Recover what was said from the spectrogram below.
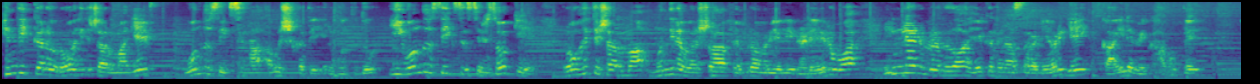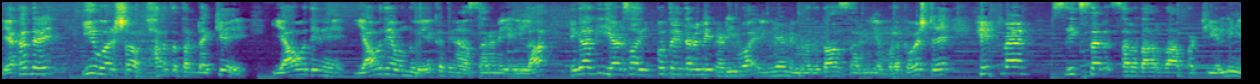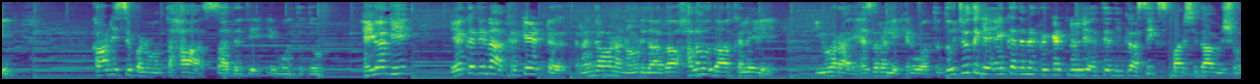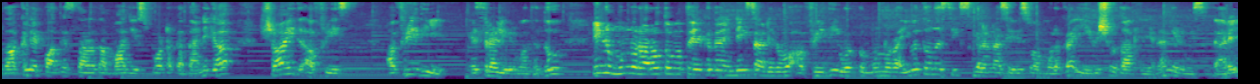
ಹಿಂದಿಕ್ಕಲು ರೋಹಿತ್ ಶರ್ಮಾಗೆ ಒಂದು ಸಿಕ್ಸ್ನ ಅವಶ್ಯಕತೆ ಇರುವಂತದ್ದು ಈ ಒಂದು ಸಿಕ್ಸ್ ಸಿಡಿಸೋಕೆ ರೋಹಿತ್ ಶರ್ಮಾ ಮುಂದಿನ ವರ್ಷ ಫೆಬ್ರವರಿಯಲ್ಲಿ ನಡೆಯಲಿರುವ ಇಂಗ್ಲೆಂಡ್ ವಿರುದ್ಧದ ಏಕದಿನ ಸರಣಿಯವರಿಗೆ ಕಾಯಲೇಬೇಕಾಗುತ್ತೆ. ಯಾಕಂದ್ರೆ ಈ ವರ್ಷ ಭಾರತ ತಂಡಕ್ಕೆ ಯಾವುದೇ ಯಾವುದೇ ಒಂದು ಏಕದಿನ ಸರಣಿ ಇಲ್ಲ. ಹೀಗಾಗಿ ಎರಡ್ ಸಾವಿರದ ಇಪ್ಪತ್ತೈದರಲ್ಲಿ ನಡೆಯುವ ಇಂಗ್ಲೆಂಡ್ ವಿರುದ್ಧದ ಸರಣಿಯ ಮೂಲಕವಷ್ಟೇ ಹಿಟ್ಮ್ಯಾನ್ ಸಿಕ್ಸರ್ ಸರದಾರರ ಪಟ್ಟಿಯಲ್ಲಿ ಕಾಣಿಸಿಕೊಳ್ಳುವಂತಹ ಸಾಧ್ಯತೆ ಇರುವಂತದ್ದು ಹೀಗಾಗಿ ಏಕದಿನ ಕ್ರಿಕೆಟ್ ರಂಗವನ್ನು ನೋಡಿದಾಗ ಹಲವು ದಾಖಲೆ ಇವರ ಹೆಸರಲ್ಲಿ ಇರುವಂತದ್ದು. ಜೊತೆಗೆ ಏಕದಿನ ಕ್ರಿಕೆಟ್ನಲ್ಲಿ ಅತ್ಯಧಿಕ ಸಿಕ್ಸ್ ಬಾರಿಸಿದ ವಿಶ್ವ ದಾಖಲೆ ಪಾಕಿಸ್ತಾನದ ಮಾಜಿ ಸ್ಫೋಟಕ ದಾನಿಗ ಶಾಹಿದ್ ಅಫ್ರೀಸ್, ಅಫ್ರೀದಿ ಹೆಸರಲ್ಲಿ ಇರುವಂತದ್ದು. ಇನ್ನು ಮುನ್ನೂರ ಅರವತ್ತೊಂಬತ್ತು ಏಕದಿನ ಇನ್ನಿಂಗ್ಸ್ ಆಡಿರುವ ಅಫ್ರೀದಿ ಒಟ್ಟು ಮುನ್ನೂರ ಐವತ್ತೊಂದು ಸಿಕ್ಸ್ ಗಳನ್ನ ಸೇರಿಸುವ ಮೂಲಕ ಈ ವಿಶ್ವ ದಾಖಲೆಯನ್ನ ನಿರ್ಮಿಸಿದ್ದಾರೆ.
